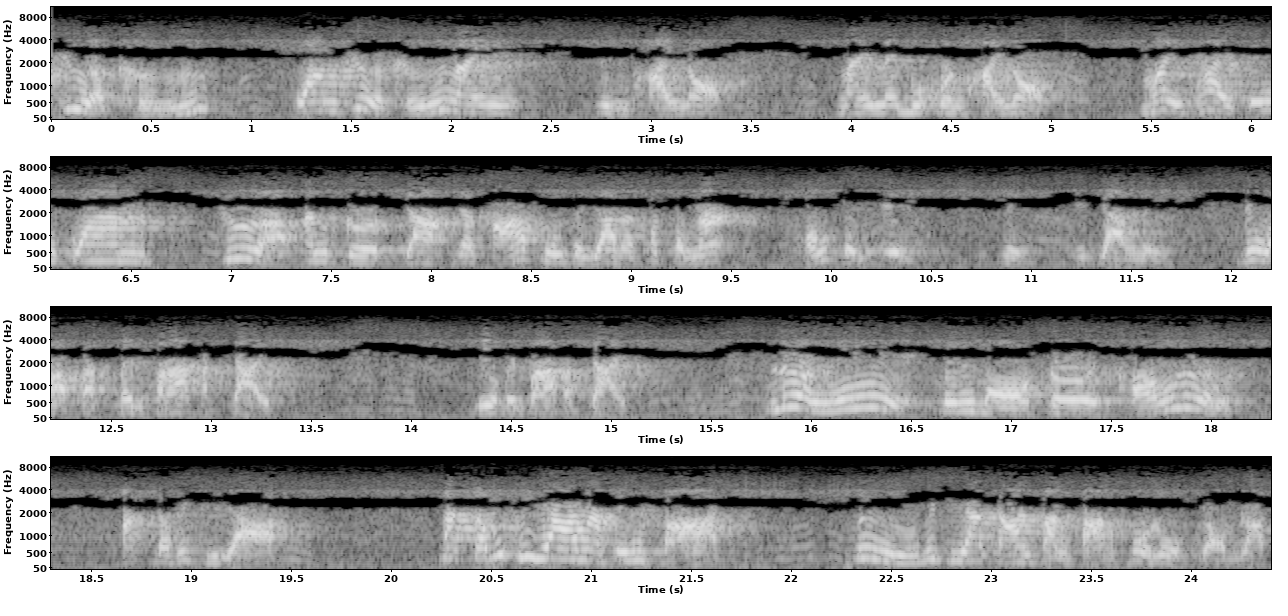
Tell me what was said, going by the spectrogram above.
เชื่อถือ ความเชื่อถือในสิ่งภายนอก ในในบุคคลภายนอก ไม่ใช่เป็นความ เชื่ออันเกิดจากยถาภูตญาณทัศนะของตนเองนี่อีกอย่างหนึ่งเรียกว่าเป็นปราปัจจัยเรียกเป็นปราปัจจัย เรื่องนี้เป็นบ่อเกิดของเรื่องตักวิทยาตักวิทยาน่ะเป็นศาสตร์ ซึ่งวิทยาการต่างๆทั่วโลกยอมรับ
